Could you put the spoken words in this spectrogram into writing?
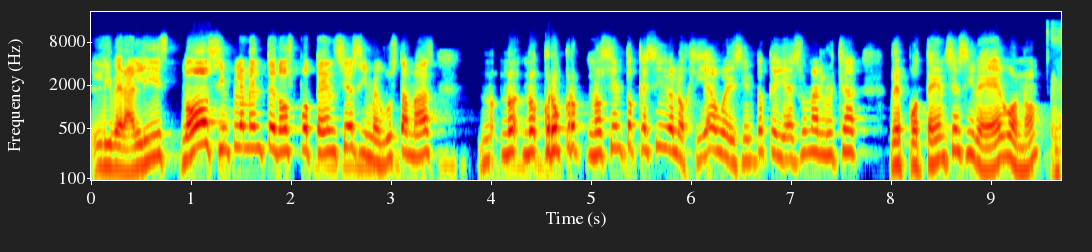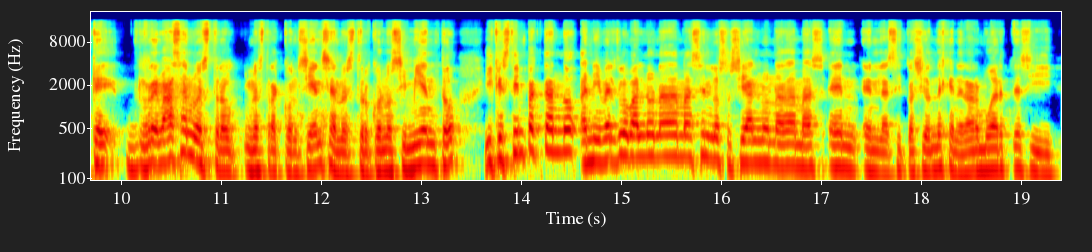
liberalista, no, simplemente dos potencias y me gusta más no, no, no, creo, no siento que es ideología, güey. Siento que ya es una lucha de potencias y de ego, ¿no? Que rebasa nuestro, nuestra conciencia, nuestro conocimiento y que está impactando a nivel global, no nada más en lo social, no nada más en, en la situación de generar muertes y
